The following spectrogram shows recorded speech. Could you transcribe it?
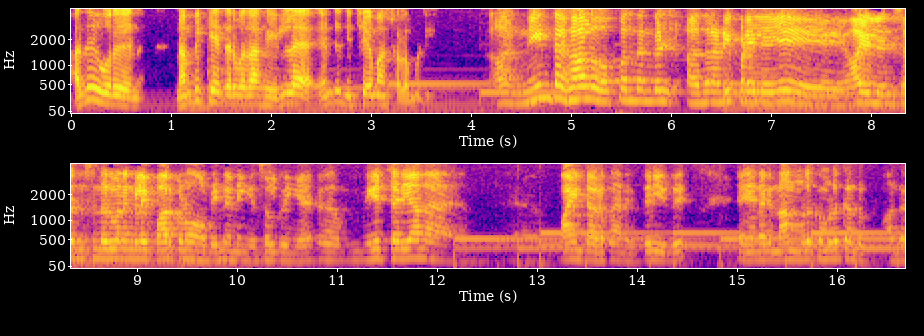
அது ஒரு நம்பிக்கை தருவதாக இல்லை என்று நிச்சயமா சொல்ல முடியும். நீண்ட கால ஒப்பந்தங்கள் அதன் அடிப்படையிலேயே ஆயுள் இன்சூரன்ஸ் நிறுவனங்களை பார்க்கணும் அப்படின்னு நீங்க சொல்றீங்க. மிகச்சரியான பாயிண்டாக தான் எனக்கு தெரியுது. எனக்கு நான் முழுக்க முழுக்க அந்த அந்த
